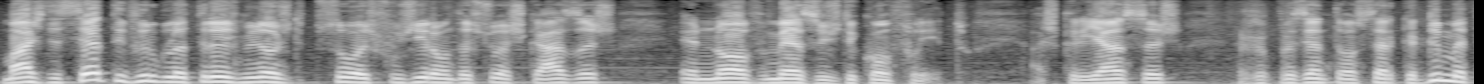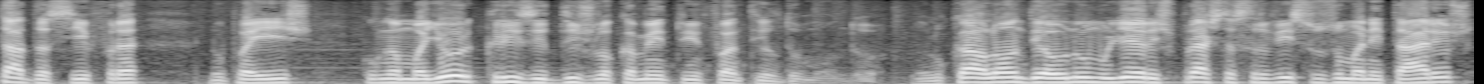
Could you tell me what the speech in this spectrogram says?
mais de 7,3 milhões de pessoas fugiram das suas casas em nove meses de conflito. As crianças representam cerca de metade da cifra no país com a maior crise de deslocamento infantil do mundo. No local onde a ONU Mulheres presta serviços humanitários,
